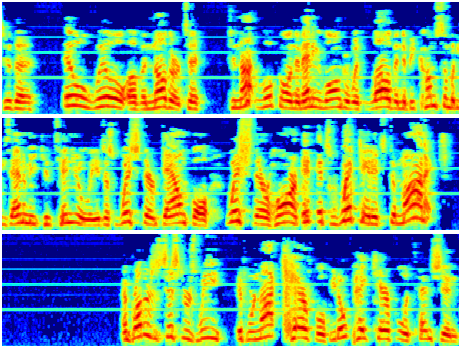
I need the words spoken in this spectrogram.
to the ill will of another, to, to not look on them any longer with love and to become somebody's enemy continually and just wish their downfall, wish their harm. It, it's wicked. It's demonic. And brothers and sisters, we, if we're not careful, if we don't pay careful attention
